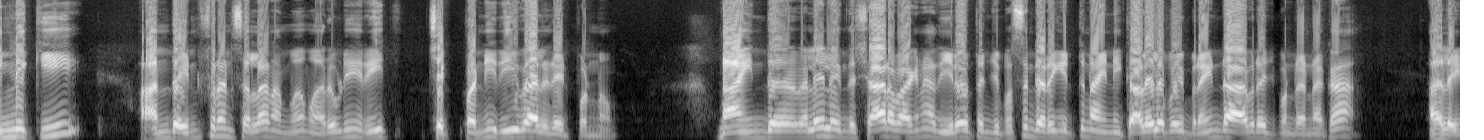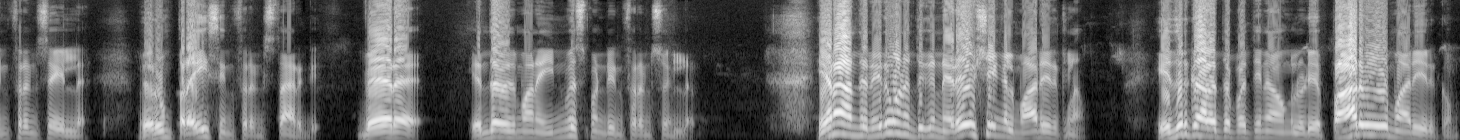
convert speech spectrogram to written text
இன்னைக்கு அந்த இன்ஃபரன்ஸ் எல்லாம் நம்ம மறுபடியும் ரீ செக் பண்ணி ரீவேலிடேட் பண்ணோம். நான் இந்த விலையில் இந்த ஷேரை வாங்கினா அது இருபத்தஞ்சு பர்சன்ட் இறங்கிட்டு நான் இன்னைக்கு காலையில் போய் பிரைண்டாக ஆவரேஜ் பண்ணுறேன்னாக்கா அதில் இன்ஃபரன்ஸே இல்லை. வெறும் ப்ரைஸ் இன்ஃபரன்ஸ் தான் இருக்குது வேறு எந்த விதமான இன்வெஸ்ட்மெண்ட் இன்ஃபரன்ஸும் இல்லை. ஏன்னா அந்த நிறுவனத்துக்கு நிறைய விஷயங்கள் மாறி இருக்கலாம். எதிர்காலத்தை பற்றின அவங்களுடைய பார்வையே மாறி இருக்கும்.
